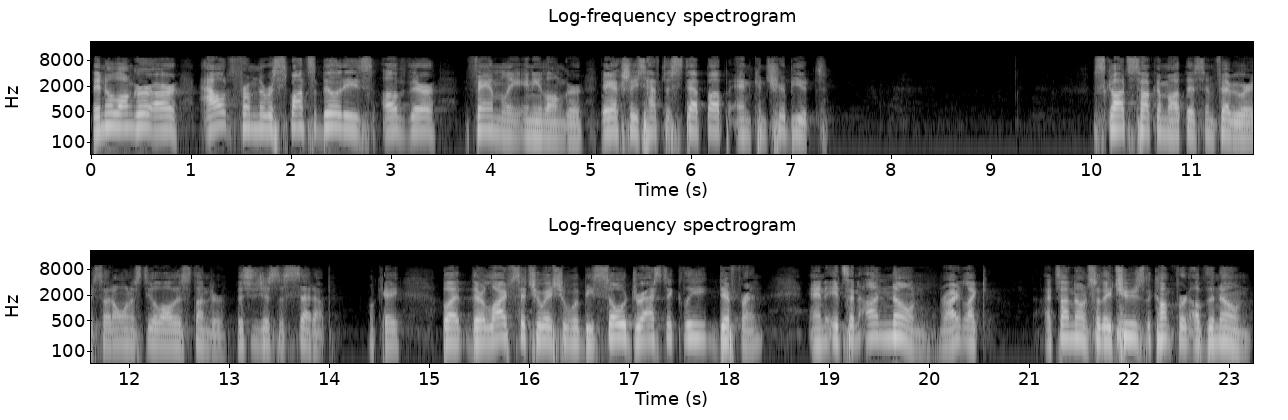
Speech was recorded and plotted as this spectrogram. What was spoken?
They no longer are out from the responsibilities of their family any longer. They actually have to step up and contribute. Scott's talking about this in February, so I don't want to steal all this thunder. This is just a setup, okay? But their life situation would be so drastically different, and it's an unknown, right? Like, it's unknown, so they choose the comfort of the known.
